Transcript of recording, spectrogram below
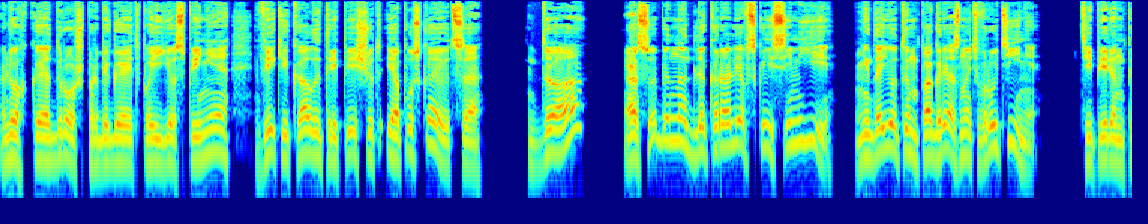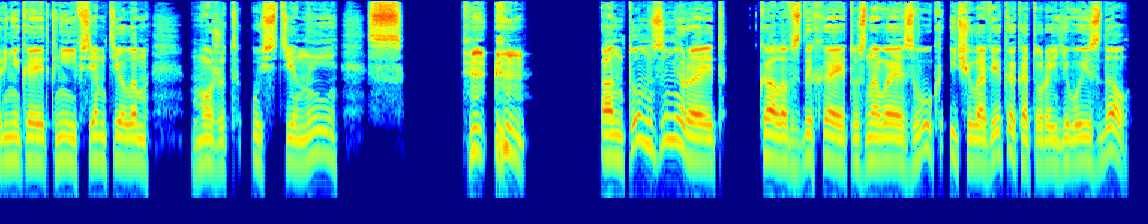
Легкая дрожь пробегает по ее спине, веки Калы трепещут и опускаются. «Да? Особенно для королевской семьи. Не дает им погрязнуть в рутине. Теперь он приникает к ней всем телом. Может, у стены с... Антон замирает. Кала вздыхает, узнавая звук и человека, который его издал.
